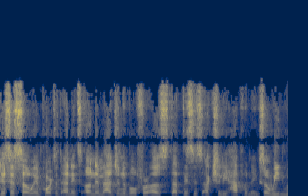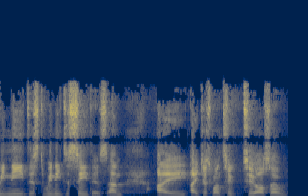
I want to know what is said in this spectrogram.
this is so important, and it's unimaginable for us that this is actually happening. So we, we need this. We need to see this. And I I just want to to also.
